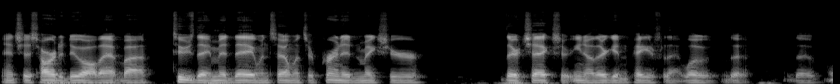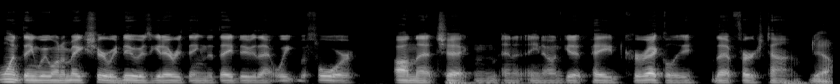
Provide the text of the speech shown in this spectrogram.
And it's just hard to do all that by Tuesday midday when settlements are printed and make sure their checks are, you know, they're getting paid for that load. The the one thing we want to make sure we do is get everything that they do that week before on that check and, and you know and get it paid correctly that first time. Yeah.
